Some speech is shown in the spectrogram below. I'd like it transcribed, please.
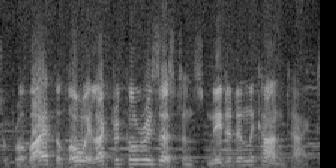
to provide the low electrical resistance needed in the contacts.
